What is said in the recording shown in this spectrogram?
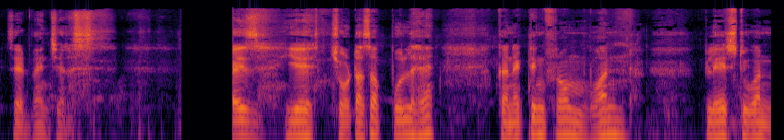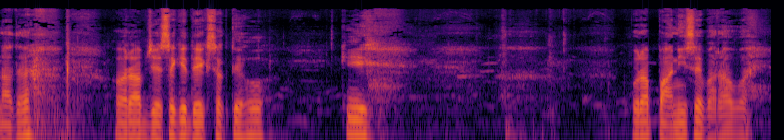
it's adventurous guys ये छोटा सा पुल है। Connecting from one place to another और आप जैसे कि देख सकते हो कि पूरा पानी से भरा हुआ है।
